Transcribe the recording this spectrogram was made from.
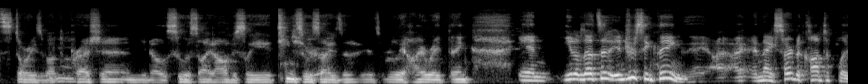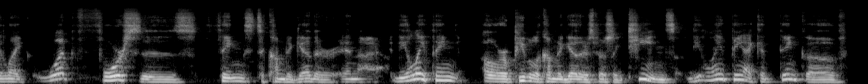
stories about mm-hmm. depression, you know, suicide, obviously teen sure. suicide is a, is a, really high rate thing. And, you know, that's an interesting thing. I, I, and I started to contemplate like what forces things to come together. And I, the only thing, or people to come together, especially teens, the only thing I could think of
